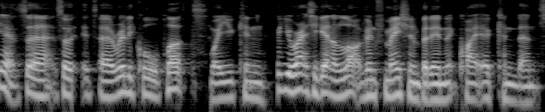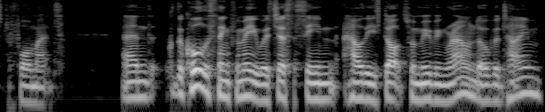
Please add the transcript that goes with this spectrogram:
Yeah, it's a, uh, so it's a really cool plot where you can you're actually getting a lot of information, but in quite a condensed format. And the coolest thing for me was just seeing how these dots were moving around over time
